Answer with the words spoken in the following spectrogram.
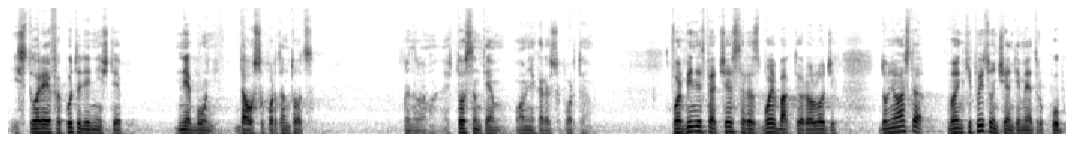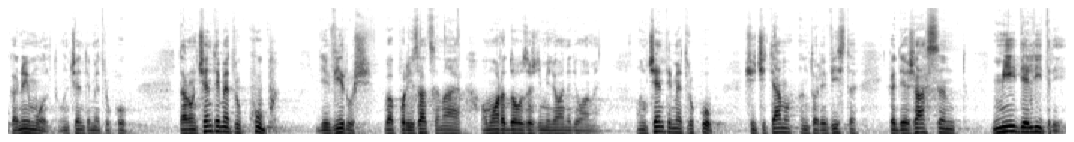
Istoria e făcută de niște nebuni, dar o suportăm toți. Până la urmă. Deci toți suntem oameni care suportăm. Vorbim despre acest război bacteriologic. Dumneavoastră, vă închipuiți un centimetru cub, că nu-i mult, un centimetru cub. Dar un centimetru cub de virus vaporizați în aer omoară 20 de milioane de oameni. Un centimetru cub. Și citeam într-o revistă că deja sunt mii de litri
